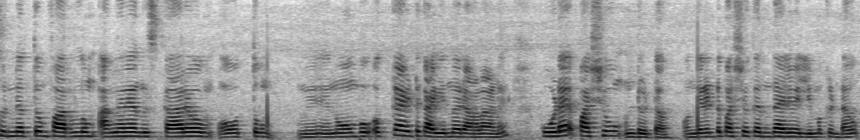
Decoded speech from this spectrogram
സുന്നത്തും ഫർളും അങ്ങനെ നിസ്കാരവും ഓത്തും നോമ്പും ഒക്കെ ആയിട്ട് കഴിയുന്ന ഒരാളാണ്. കൂടെ പശുവും ഉണ്ട് കേട്ടോ ഒന്ന് രണ്ട് പശുവൊക്കെ എന്തായാലും വല്യമ്മക്ക് ഉണ്ടാവും.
